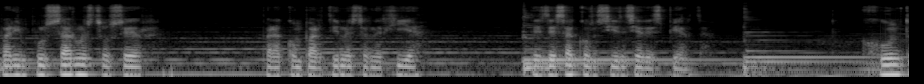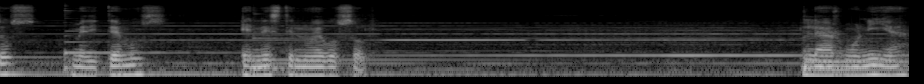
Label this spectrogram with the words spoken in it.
para impulsar nuestro ser, para compartir nuestra energía desde esa conciencia despierta. Juntos meditemos en este nuevo sol. La armonía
